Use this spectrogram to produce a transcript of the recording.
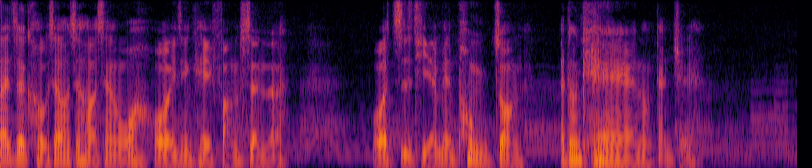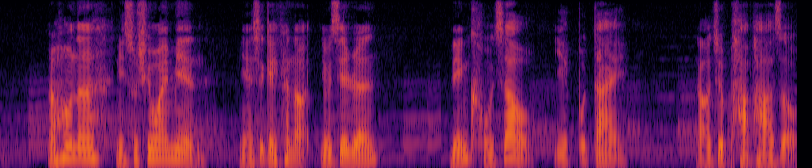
戴着口罩就好像哇我已经可以防身了，我肢体那边碰撞，I don't care 那种感觉。然后呢，你出去外面，你还是可以看到有些人连口罩也不戴，然后就啪啪走。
